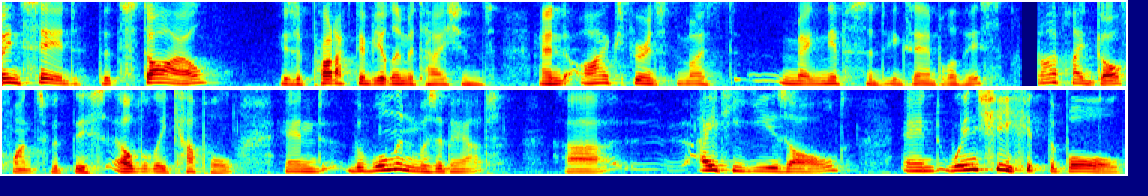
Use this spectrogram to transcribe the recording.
been said that style is a product of your limitations, and I experienced the most magnificent example of this. I played golf once with this elderly couple, and the woman was about uh, 80 years old, and when she hit the ball,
